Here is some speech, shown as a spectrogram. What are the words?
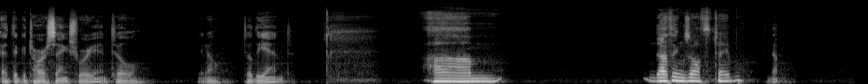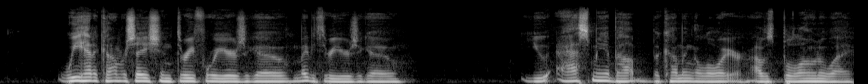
at the Guitar Sanctuary until, you know, till the end. Um, Nothing's off the table. We had a conversation three, four years ago, maybe three years ago. You asked me about becoming a lawyer. I was blown away.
